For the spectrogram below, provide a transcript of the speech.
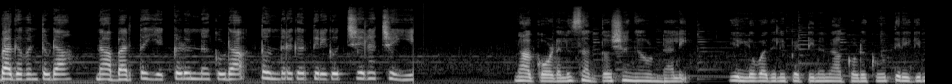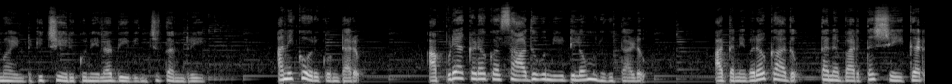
భగవంతుడా నా భర్త ఎక్కడున్నా కూడా తొందరగా తిరిగొచ్చేలా చెయ్యి. నా కోడలు సంతోషంగా ఉండాలి. ఇల్లు వదిలిపెట్టిన నా కొడుకు తిరిగి మా ఇంటికి చేరుకునేలా దీవించు తండ్రి అని కోరుకుంటారు. అప్పుడే అక్కడ ఒక సాధువు నీటిలో మునుగుతాడు. అతనెవరో కాదు తన భర్త శేఖర్.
